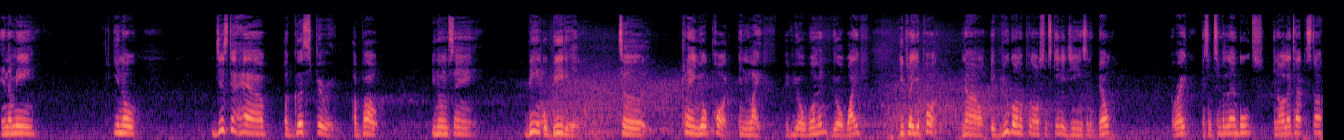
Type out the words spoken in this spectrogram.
And I mean, you know, just to have a good spirit about, you know what I'm saying, being obedient to playing your part in life. If you're a woman, you're a wife, you play your part. Now, if you're gonna put on some skinny jeans and a belt, all right, and some Timberland boots and all that type of stuff,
